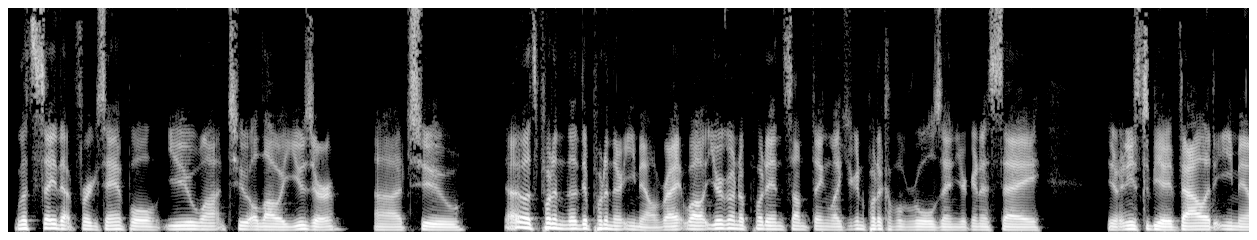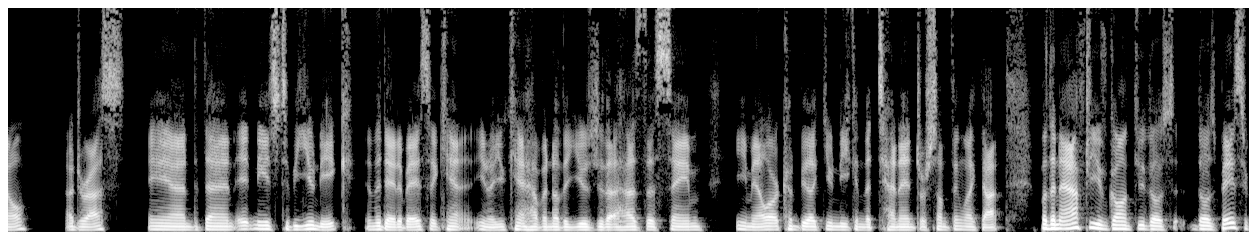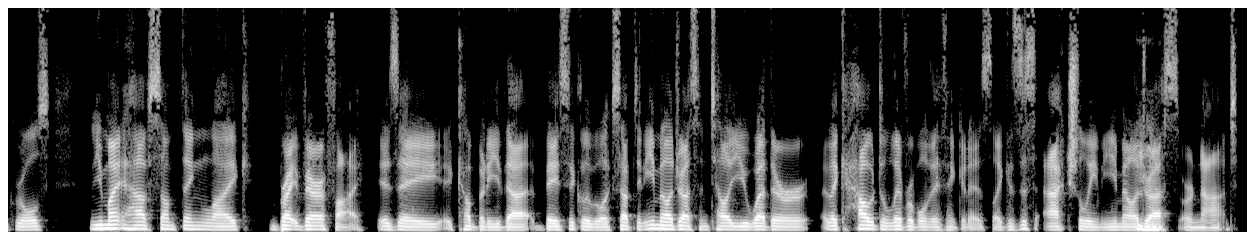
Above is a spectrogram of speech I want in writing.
let's say that for example, you want to allow a user uh, to uh, let's put in they put in their email, right? Well, you're going to put in something like you're going to put a couple of rules in. You're going to say, you know, it needs to be a valid email address and then it needs to be unique in the database. It can't, you know, you can't have another user that has this same email or it could be like unique in the tenant or something like that. But then after you've gone through those those basic rules, you might have something like BriteVerify is a, a company that basically will accept an email address and tell you whether like how deliverable they think it is. Like is this actually an email Mhm. address or not?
